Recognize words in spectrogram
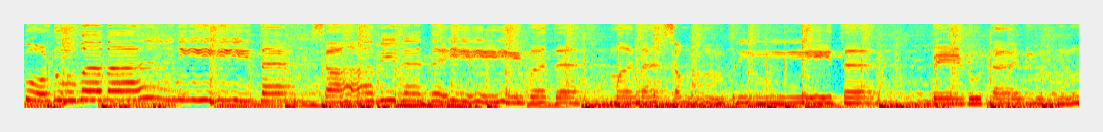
कोडुववनीत ಸಾವಿರದೈವದ ಮನಸಂಪ್ರೀತ ಬೇಡುತ್ತ ನಿಂದೆವು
